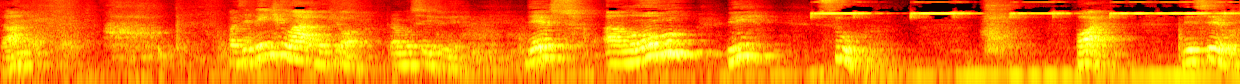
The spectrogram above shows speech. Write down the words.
tá? Fazer bem de lado aqui, ó, para vocês verem. Desço, alongo e subo. Bora. Desceu,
